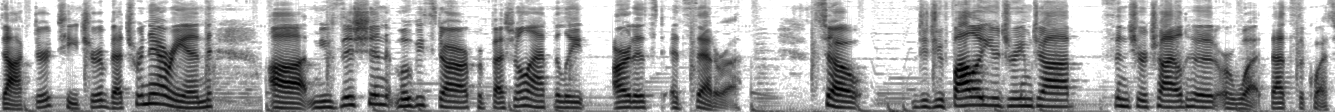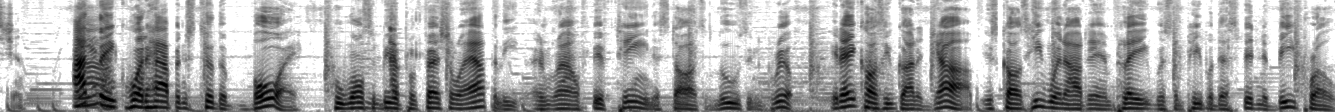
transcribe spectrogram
doctor, teacher, veterinarian, uh, musician, movie star, professional athlete, artist, etc. So, did you follow your dream job since your childhood or what? That's the question. I yeah. think what happens to the boy who wants to be a professional athlete around 15 and starts losing grip, it ain't because he got a job. It's because he went out there and played with some people that's fitting to be pros.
